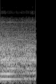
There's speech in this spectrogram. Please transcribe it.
Thank you.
